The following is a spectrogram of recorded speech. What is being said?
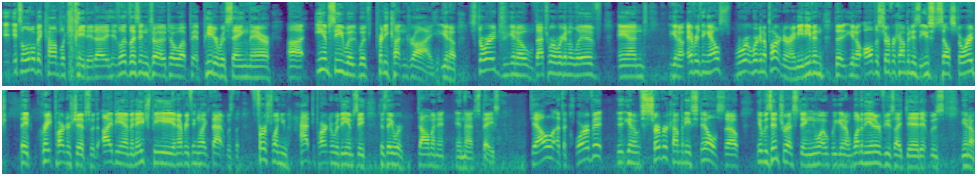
it's a little bit complicated. Uh, listen to, to what Peter was saying there. Uh, EMC was, was pretty cut and dry. You know, storage, you know, that's where we're going to live. And, you know, everything else, we're, we're going to partner. I mean, even the, you know, all the server companies that used to sell storage, they had great partnerships with IBM and HPE and everything like that. Was the first one you had to partner with EMC because they were dominant in that space. Dell at the core of it, you know, server company still. So it was interesting. You know, one of the interviews I did, it was, you know,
